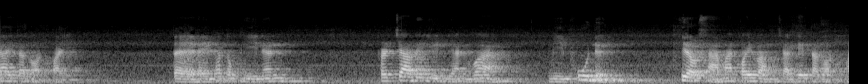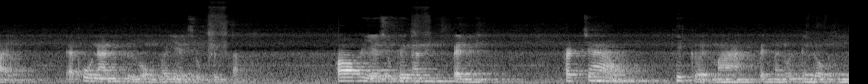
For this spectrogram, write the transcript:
ได้ตลอดไป แต่ในพระคัมภีร์นั้น พระเจ้าได้ยืนยันว่ามีผู้หนึ่งที่เราสามารถไว้วางใจได้ตลอดไป และผู้นั้นคือองค์พระเยซูคริสต์ครับเพราะพระเยซูคริสต์นั้นเป็นพระเจ้าที่เกิดมาเป็นมนุษย์ในโลกนี้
